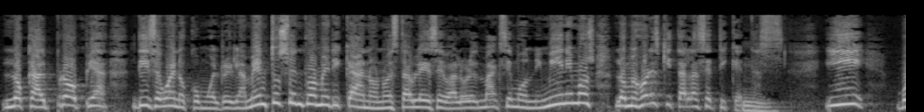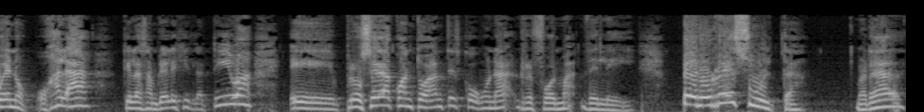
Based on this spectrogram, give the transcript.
local propia, dice, bueno, como el reglamento centroamericano no establece valores máximos ni mínimos, lo mejor es quitar las etiquetas. Mm. Y bueno, ojalá que la Asamblea Legislativa eh, proceda cuanto antes con una reforma de ley. Pero resulta, ¿verdad?,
